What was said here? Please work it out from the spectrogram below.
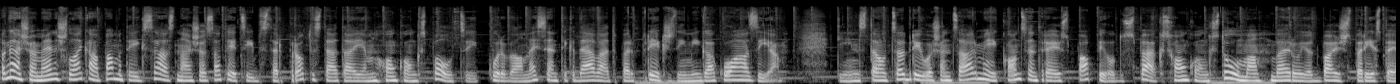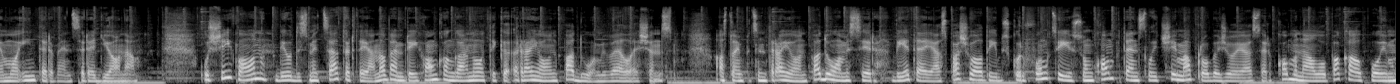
Pagājušo mēnešu laikā pamatīgi sāsinājušās attiecības starp protestētājiem un Hongkongas policiju, kura vēl nesen tika dēvēta par priekšzīmīgāko Āzijā. Ķīnas tautas atbrīvošanas armija koncentrējusi papildus spēkus Hongkongas tūmā, vairojot bažas par iespējamo intervenciju reģionā. Uz šī fona 24. novembrī Hongkongā notika rajonu padomju vēlēšanas. 18 rajonu padomes ir vietējās pašvaldības, kuru funkcijas un kompetences līdz šim aprobežojās ar komunālo pakalpojumu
